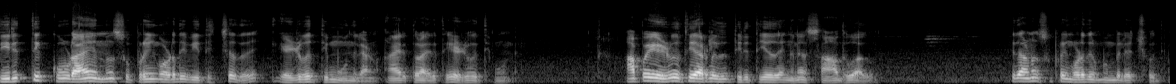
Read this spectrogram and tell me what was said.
തിരുത്തിക്കൂടാ എന്ന് സുപ്രീം കോടതി വിധിച്ചത് എഴുപത്തി മൂന്നിലാണ് ആയിരത്തി തൊള്ളായിരത്തി എഴുപത്തി മൂന്നിൽ അപ്പോൾ എഴുപത്തിയാറിൽ ഇത് തിരുത്തിയത് എങ്ങനെ സാധുവാകും? ഇതാണ് സുപ്രീം കോടതി മുമ്പിലെ ചോദ്യം.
